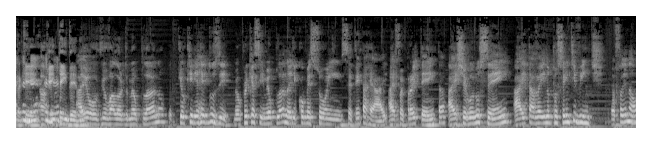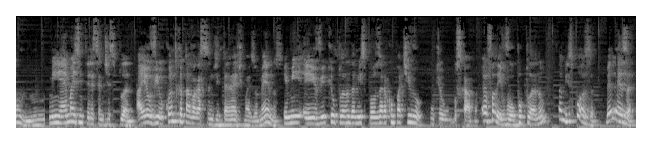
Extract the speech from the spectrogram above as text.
pra quem, quem entender, né? Aí eu ouvi o valor do meu plano, que eu queria reduzir. Meu, porque assim, meu plano ele começou em 70 reais, aí foi pra 80, aí chegou no 100, aí tava indo pro 120. Eu falei, não, me é mais interessante esse plano. Aí eu vi o quanto que eu tava gastando de internet, mais ou menos, e, me, e vi que o plano da minha esposa era compatível com o que eu buscava. Eu falei, vou pro plano da minha esposa. Beleza.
